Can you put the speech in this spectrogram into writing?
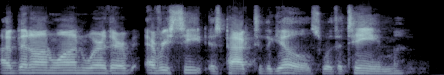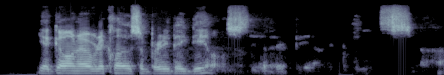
I've been on one where every seat is packed to the gills with a team you going over to close some pretty big deals. It's, uh,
